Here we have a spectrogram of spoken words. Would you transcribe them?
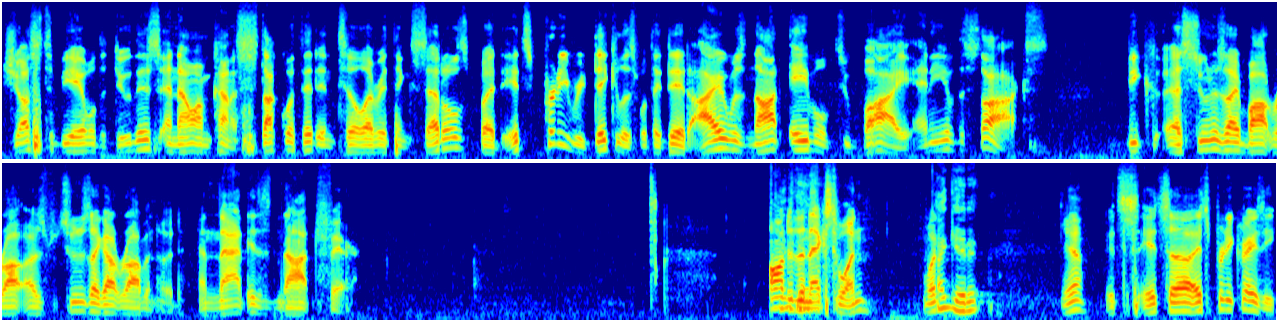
just to be able to do this, and now I'm kind of stuck with it until everything settles. But it's pretty ridiculous what they did. I was not able to buy any of the stocks bec- as soon as I bought Ro- as soon as I got Robinhood, and that is not fair. On to the next one. What? I get it. Yeah, it's it's uh it's pretty crazy.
